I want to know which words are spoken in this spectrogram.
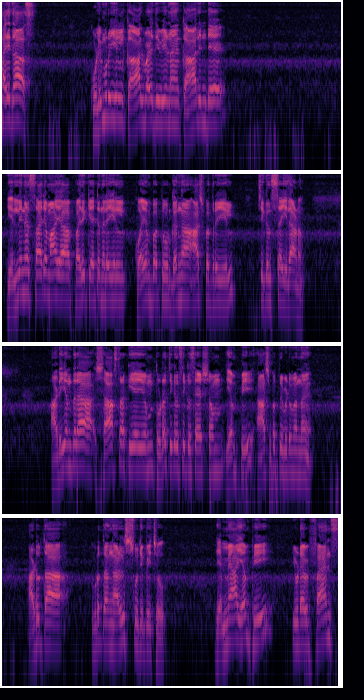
ഹരിദാസ് കുളിമുറിയിൽ കാൽ വഴുതി വീണ് കാലിന്റെ എല്ലിന് സാരമായ പരിക്കേറ്റ നിലയിൽ കോയമ്പത്തൂർ ഗംഗ ആശുപത്രിയിൽ ചികിത്സയിലാണ്. അടിയന്തര ശാസ്ത്രക്രിയയും തുടർ ചികിത്സയ്ക്ക് ശേഷം എം പി ആശുപത്രി വിടുമെന്ന് അടുത്ത വൃത്തങ്ങൾ സൂചിപ്പിച്ചു. രമ്യ എം പിയുടെ ഫാൻസ്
